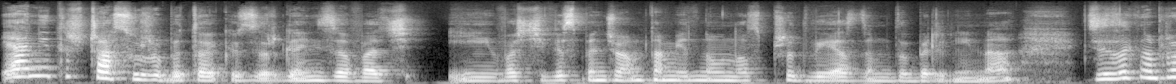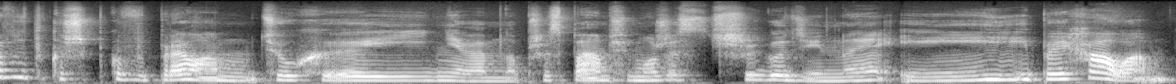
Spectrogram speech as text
I ani też czasu, żeby to jakoś zorganizować. I właściwie spędziłam tam jedną noc przed wyjazdem do Berlina, gdzie tak naprawdę tylko szybko wyprałam ciuchy i nie wiem, no przespałam się może z trzy godziny i, i pojechałam.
